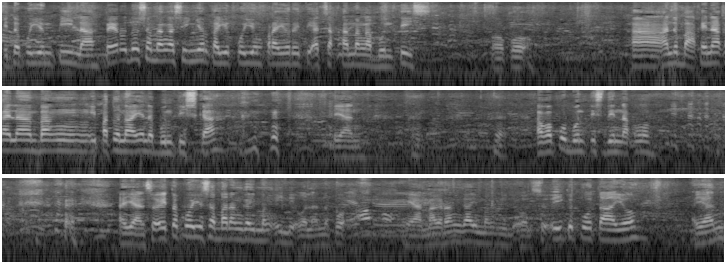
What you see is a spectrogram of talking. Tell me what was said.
ito po yung pila. Pero doon sa mga senior, kayo po yung priority at saka mga buntis. Opo. Ah, ano ba, kinakailangan bang ipatunayan na buntis ka? Ayan. ako po, buntis din ako. Ayan, so ito po yung sa Barangay Mang Iliol. Ano po? Ayan, Barangay Mang Iliol. So ikot po tayo. Ayan.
